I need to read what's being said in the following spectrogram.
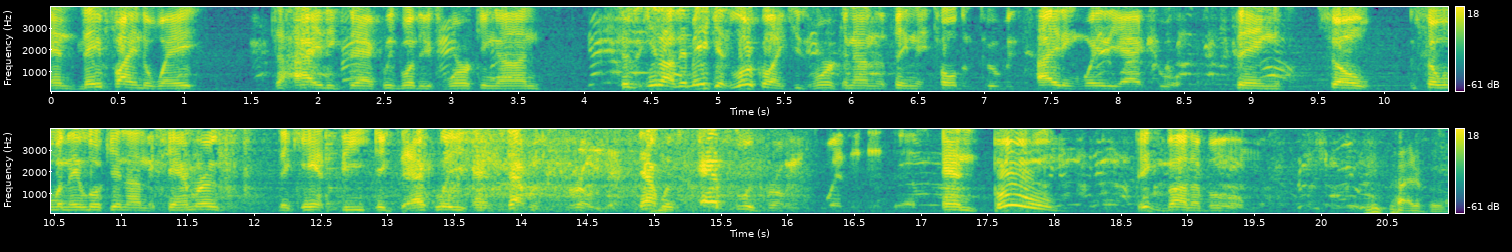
and they find a way to hide exactly what he's working on. Because you know they make it look like he's working on the thing they told him to, but he's hiding away the actual thing. So so when they look in on the cameras, they can't see exactly. And that was brilliant. That was absolutely brilliant the way they did this. And boom, big bada boom. Big bada boom.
